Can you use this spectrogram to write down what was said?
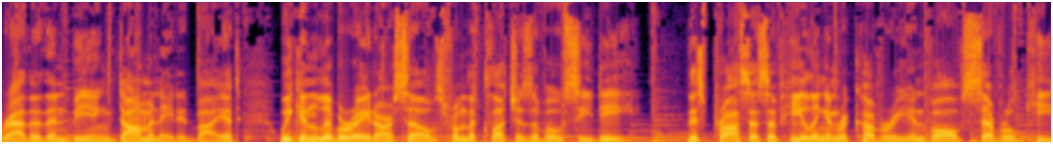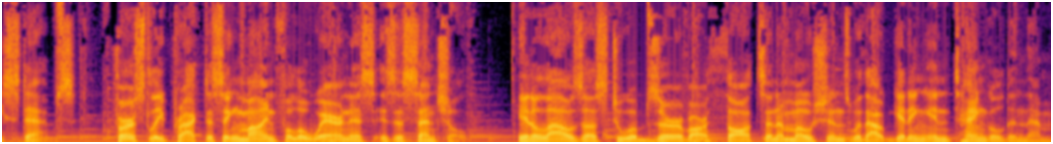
rather than being dominated by it, we can liberate ourselves from the clutches of OCD. This process of healing and recovery involves several key steps. Firstly, practicing mindful awareness is essential. It allows us to observe our thoughts and emotions without getting entangled in them.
